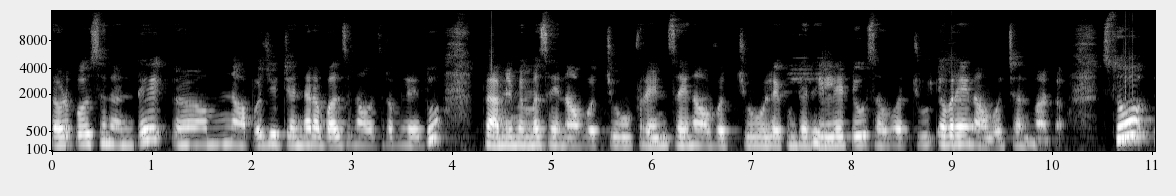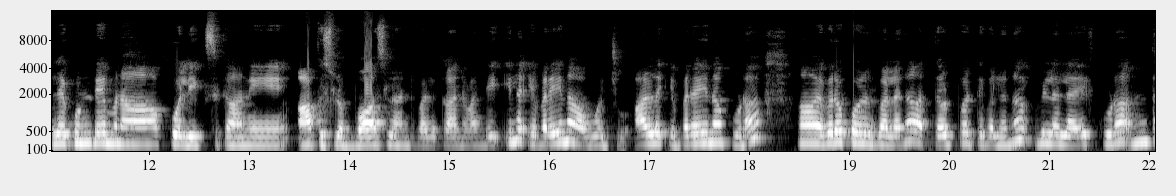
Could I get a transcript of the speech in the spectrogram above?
థర్డ్ పర్సన్ అంటే ఆపోజిట్ జెండర్ అవ్వాల్సిన అవసరం లేదు. ఫ్యామిలీ మెంబర్స్ అయినా అవ్వచ్చు ఫ్రెండ్స్ అయినా అవ్వచ్చు లేకుంటే రిలేటివ్స్ అవ్వచ్చు ఎవరైనా అవ్వచ్చు అనమాట సో లేకుంటే మన కొలీగ్స్ కానీ ఆఫీస్లో బాస్ లాంటి వాళ్ళు కానివ్వండి ఇలా ఎవరైనా అవ్వచ్చు. వాళ్ళు ఎవరైనా కూడా ఎవరో వలన థర్డ్ పార్టీ వలన వీళ్ళ లైఫ్ కూడా అంత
